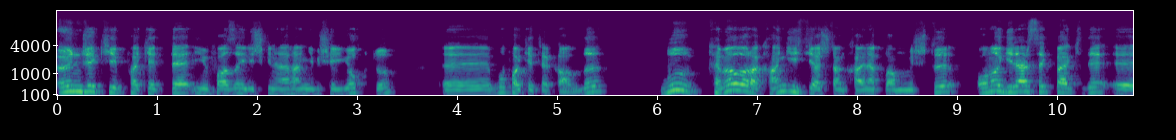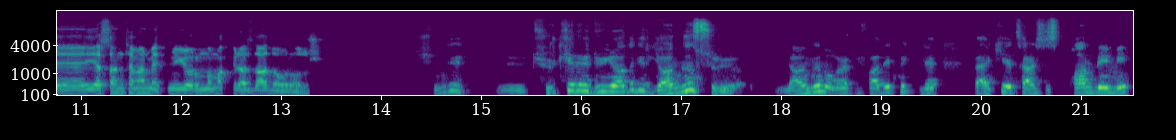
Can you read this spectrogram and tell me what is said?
önceki pakette infaza ilişkin herhangi bir şey yoktu. Ee, bu pakete kaldı. Bu temel olarak hangi ihtiyaçtan kaynaklanmıştı? Ona girersek belki de e, yasanın temel metnini yorumlamak biraz daha doğru olur. Şimdi e, Türkiye'de ve dünyada bir yangın sürüyor. Yangın olarak ifade etmek bile belki yetersiz. Pandemi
